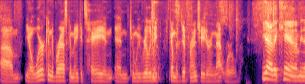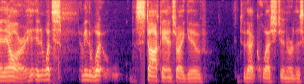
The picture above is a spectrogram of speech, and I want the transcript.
Um, you know, where can Nebraska make its hay, and and can we really make become a differentiator in that world? Yeah, they can. I mean, they are. And what's, I mean, what the stock answer I give to that question, or this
